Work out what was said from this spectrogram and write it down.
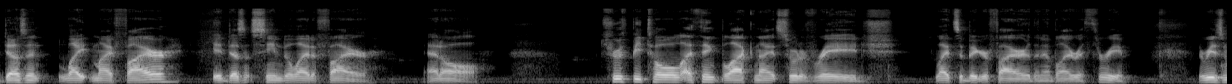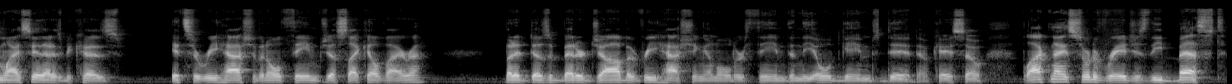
doesn't light my fire. It doesn't seem to light a fire at all. Truth be told, I think Black Knight Sword of Rage lights a bigger fire than Elvira 3. The reason why I say that is because it's a rehash of an old theme just like Elvira but it does a better job of rehashing an older theme than the old games did. Okay, so Black Knight Sword of Rage is the best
